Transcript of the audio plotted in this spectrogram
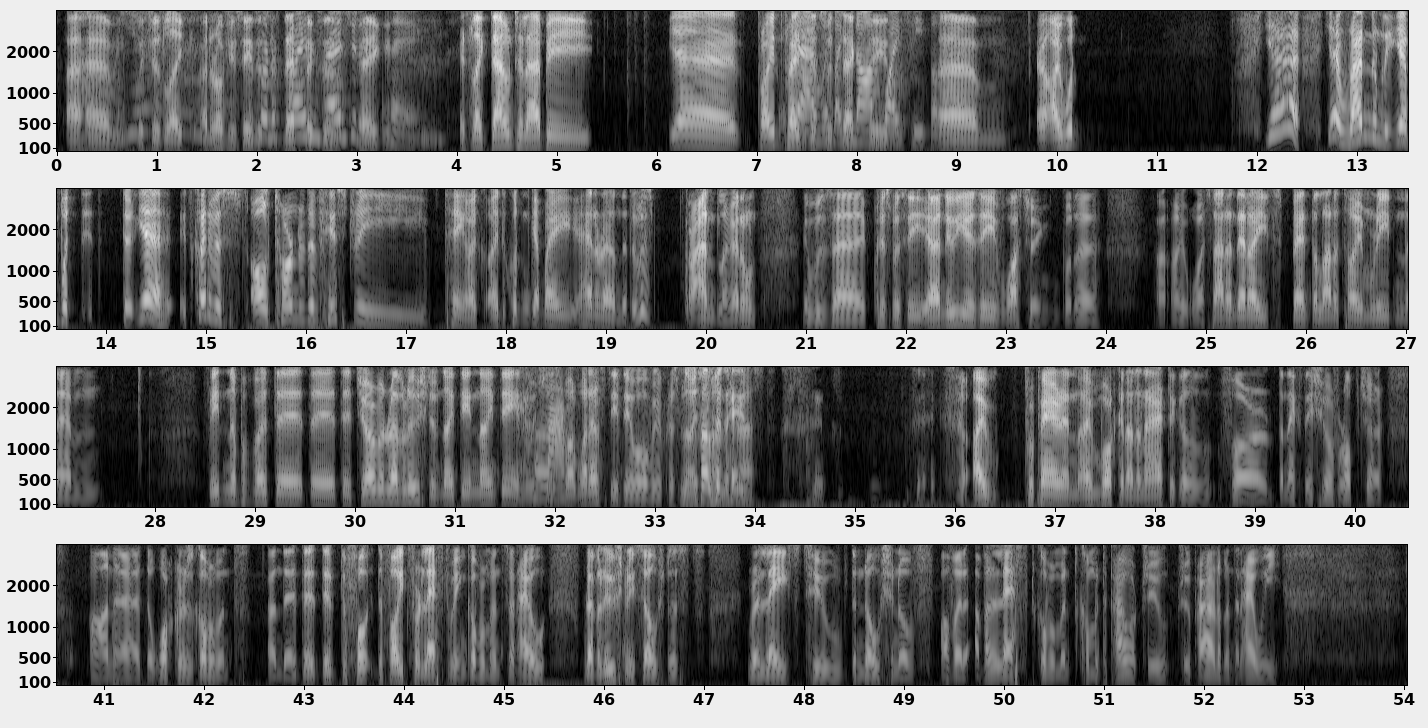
uh, Oh, um, which is like I don't know if you've the seen this. sort It's of Netflix's thing. thing. It's like Downton Abbey. Yeah, Pride and Prejudice with, with, like, sex scenes. people. Um, I would. Yeah, yeah, randomly, yeah, but it- the- yeah, it's kind of an alternative history thing. I, I couldn't get my head around it. It was grand, like I don't. It was uh, Christmas Eve, uh, New Year's Eve watching, but uh, I, I watched that, and then I spent a lot of time reading um, reading up about the, the, the German Revolution of 1919, which is what what else do you do over your Christmas nice holidays? I'm preparing. I'm working on an article for the next issue of Rupture on uh, the workers' government and the the the, the, fight, the fight for left wing governments and how revolutionary socialists relate to the notion of of a of a left government coming to power through through parliament and how we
